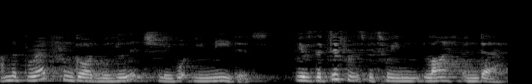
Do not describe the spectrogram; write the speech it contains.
And the bread from God was literally what you needed. It was the difference between life and death.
